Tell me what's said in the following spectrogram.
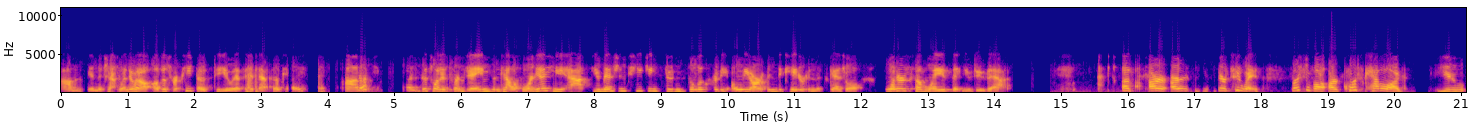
um, in the chat window, and I'll, I'll, just repeat those to you if, if that's okay. Um, sure. This one is from James in California. He asked, you mentioned teaching students to look for the OER indicator in the schedule. What are some ways that you do that? Uh, our, our, there are two ways. First of all, our course catalog, you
